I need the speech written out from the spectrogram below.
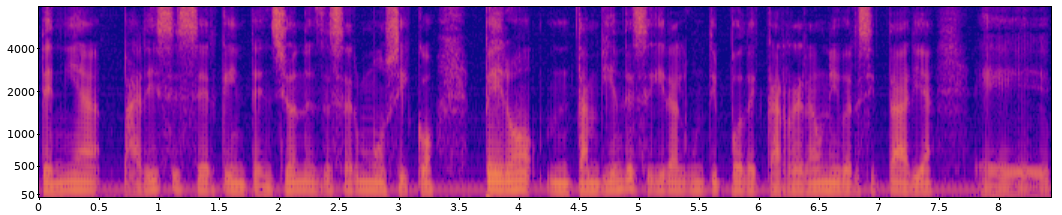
tenía, parece ser que intenciones de ser músico, pero mm, también de seguir algún tipo de carrera universitaria, eh,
